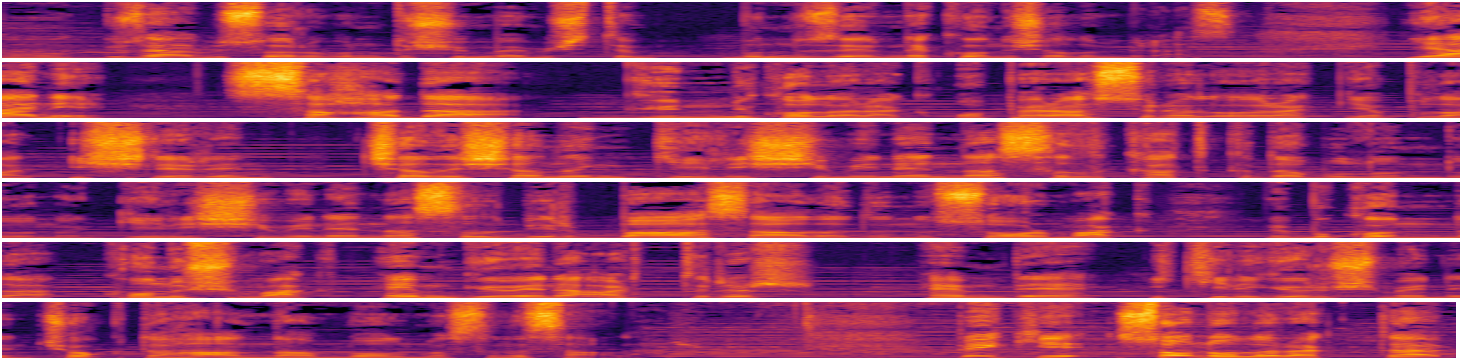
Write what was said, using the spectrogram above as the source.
bu güzel bir soru bunu düşünmemiştim. Bunun üzerine konuşalım biraz. Yani sahada günlük olarak operasyonel olarak yapılan işlerin çalışanın gelişimine nasıl katkıda bulunduğunu, gelişimine nasıl bir bağ sağladığını sormak ve bu konuda konuşmak hem güveni arttırır hem de ikili görüşmenin çok daha anlamlı olmasını sağlar. Peki son olarak da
